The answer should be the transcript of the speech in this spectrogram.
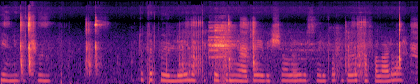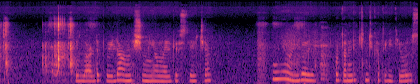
diğerine geçiyorum. Burada da böyle yatak koyduğum yerde ev eşyaları vesaire var. Burada da kafalar var. Buralarda böyle anlaşılmayanları göstereceğim. Yani böyle. Buradan da ikinci kata gidiyoruz.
